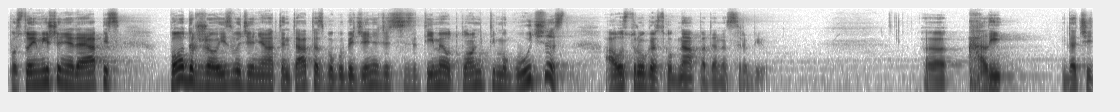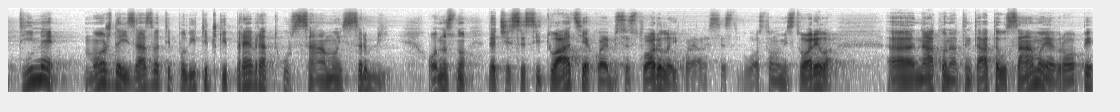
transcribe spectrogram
Postoji mišljenje da je APIS podržao izvođenje atentata zbog ubeđenja da će se time otkloniti mogućnost austro-ugarskog napada na Srbiju. E, ali da će time možda izazvati politički prevrat u samoj Srbiji, odnosno da će se situacija koja bi se stvorila i koja se u ostalom i stvorila e, nakon atentata u samoj Evropi,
